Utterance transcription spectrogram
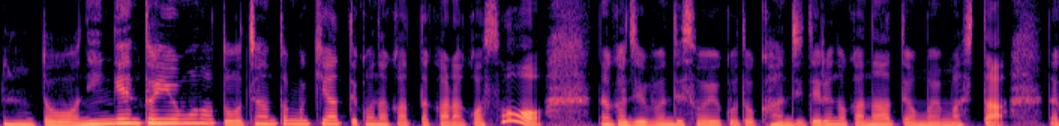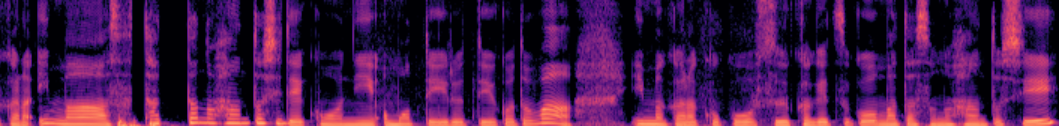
うんと、人間というものとちゃんと向き合ってこなかったからこそなんか自分でそういうことを感じてるのかなって思いました。だから今たったの半年でこうに思っているっていうことは今からここ数ヶ月後またその半年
